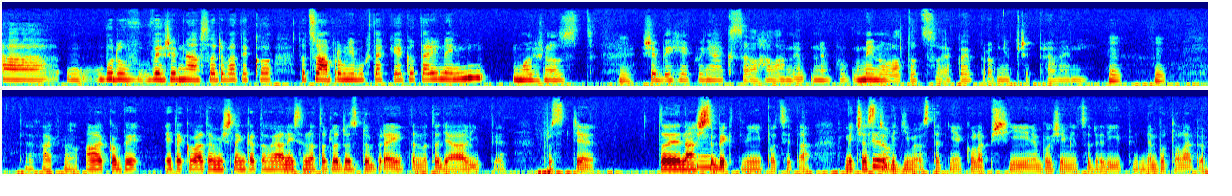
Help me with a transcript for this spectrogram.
a budu, věřím, následovat jako to, co má pro mě Bůh, tak jako tady není možnost hmm. že bych jako nějak selhala ne, nebo minula to, co jako je pro mě připravený. Hmm. Hmm. To je fakt, no. Ale jakoby i taková ta myšlenka toho, já nejsem na tohle dost dobrý, tenhle to dělá líp, je prostě to je náš hmm. subjektivní pocit a my často jo. vidíme ostatní jako lepší, nebo že jim něco jde líp, nebo to lépe,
